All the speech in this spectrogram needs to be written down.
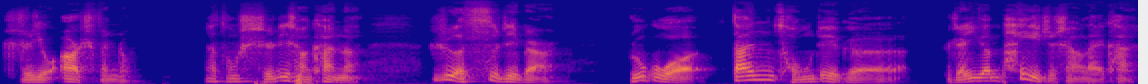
只有二十分钟，那从实力上看呢，热刺这边如果单从这个人员配置上来看，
